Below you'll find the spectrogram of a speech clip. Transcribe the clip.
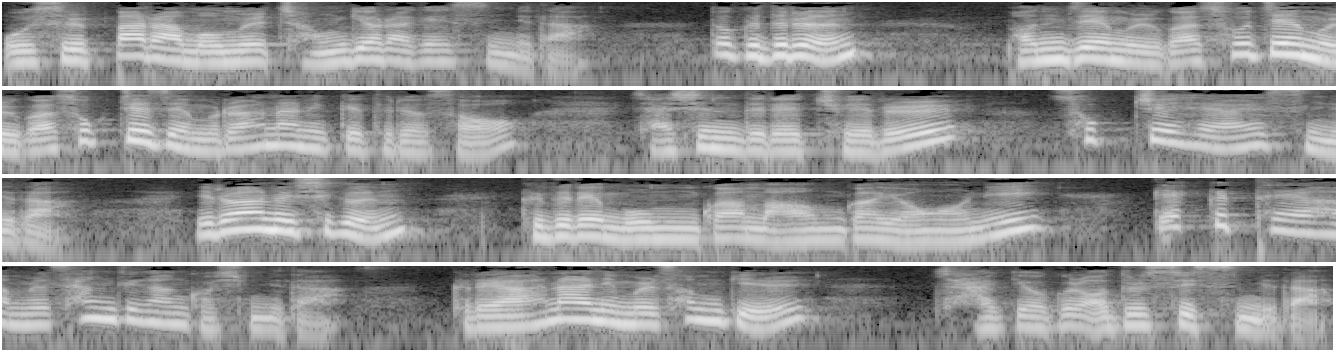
옷을 빨아 몸을 정결하게 했습니다. 또 그들은 번제물과 소제물과 속죄제물을 하나님께 드려서 자신들의 죄를 속죄해야 했습니다. 이러한 의식은 그들의 몸과 마음과 영혼이 깨끗해야 함을 상징한 것입니다. 그래야 하나님을 섬길 자격을 얻을 수 있습니다.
